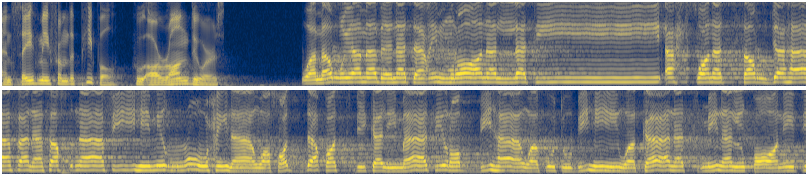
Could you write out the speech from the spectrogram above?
and save me from the people who are wrongdoers. ومريم ابنه عمران التي احصنت فرجها فنفخنا فيه من روحنا وصدقت بكلمات ربها وكتبه وكانت من القانتين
